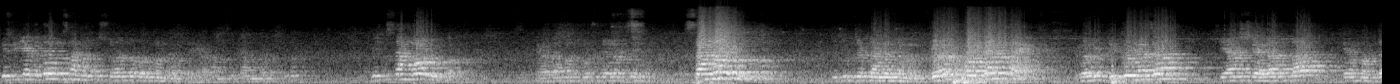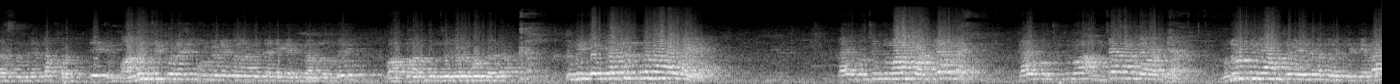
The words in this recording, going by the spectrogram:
ते तुझ्या कदा येऊन सांगा तू सुहास बरोबर म्हणलं होतं यार आमचं काम करायचं सांगावं लोक त्यावेळेला आम्हाला गोष्ट सांगावं लोक तुमच्या कांद्याचं मत घर पडणार नाही. घर टिकवण्याचा त्या शहरातला त्या मतदारसंघातला प्रत्येक माणूस टिकवण्याची भूमिका करणार त्या ठिकाणी काम करतोय. बापा तुमचं घर फोडलं का? तुम्ही एकत्रित नाही पाहिजे. काही गोष्टी तुम्हाला वाटल्या नाही. काही गोष्टी तुम्हाला आमच्या चांगल्या वाटल्या. म्हणून तुम्ही आमच्याकडे येण्याचा प्रयत्न केला.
